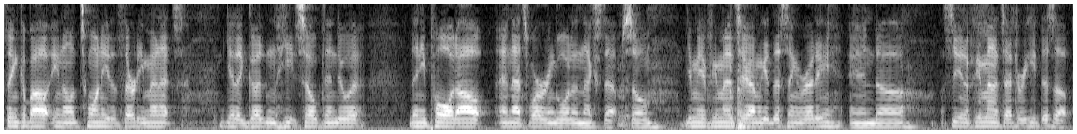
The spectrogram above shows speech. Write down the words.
think about, you know, 20 to 30 minutes. Get it good and heat soaked into it. Then you pull it out, and that's where we're going to go to the next step. So give me a few minutes here. I'm going to get this thing ready, and uh, I'll see you in a few minutes after we heat this up.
